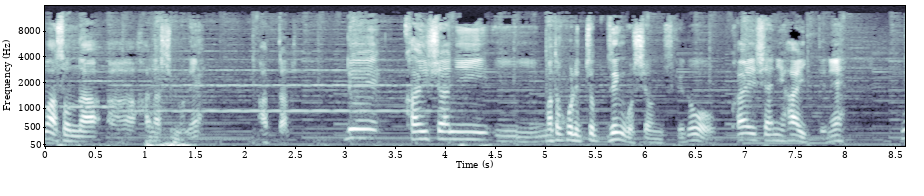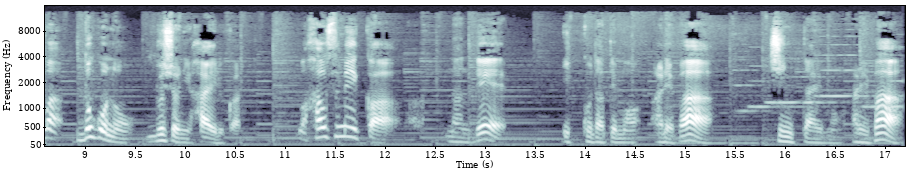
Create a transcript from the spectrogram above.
まあそんな話もねあったと。で会社に、またこれちょっと前後しちゃうんですけど、会社に入ってね、まあ、どこの部署に入るか。ま、ハウスメーカーなんで、一戸建てもあれば、賃貸もあれば、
